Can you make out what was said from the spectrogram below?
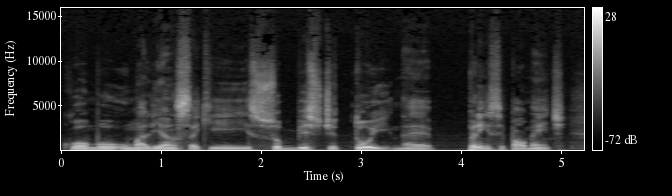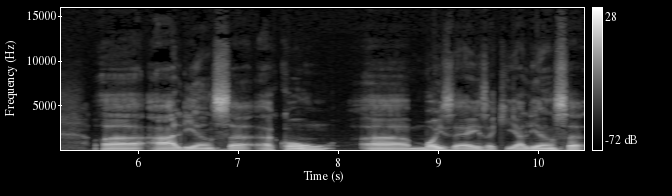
como uma aliança que substitui, né, principalmente, ah, a aliança ah, com ah, Moisés, aqui, a aliança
